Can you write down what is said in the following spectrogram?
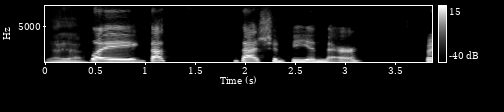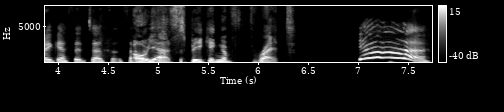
yeah, yeah. Like that's that should be in there, but I guess it doesn't. Oh yeah. Speaking of threat, yeah.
